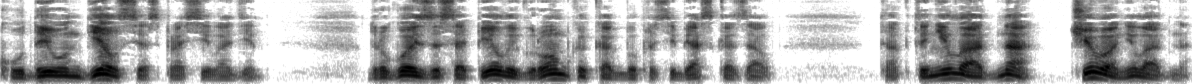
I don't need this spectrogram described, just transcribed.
"Куда он делся?" спросил один. Другой засопел и громко, как бы про себя сказал: "Так-то не ладно. Чего не ладно?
